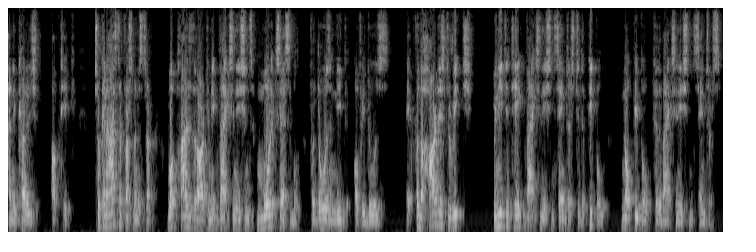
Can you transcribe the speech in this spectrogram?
and encourage uptake. So can I ask the First Minister what plans there are to make vaccinations more accessible for those in need of a dose. Eh, for the hardest to reach, we need to take vaccination centres to the people, not people to the vaccination centres.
